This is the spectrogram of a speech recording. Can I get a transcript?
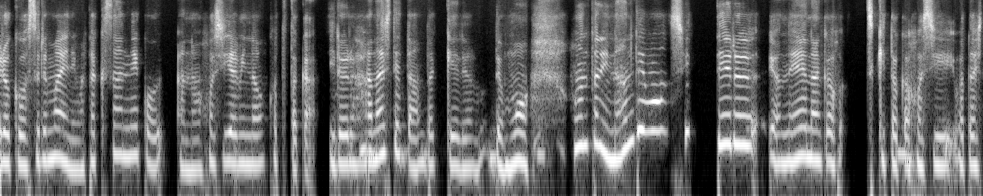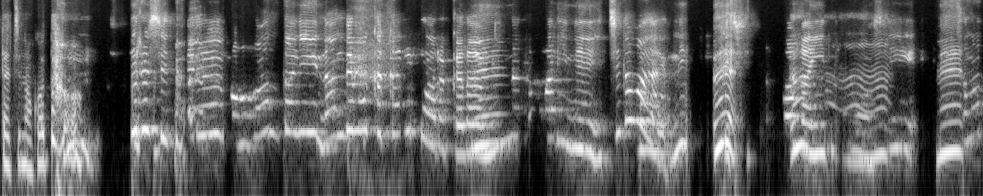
録をする前にもたくさんねこうあの星読みのこととかいろいろ話してたんだけれども、うん、本当に何でも知ってるよねなんか月とか星、私たちのことを。知ってる知ってる。もう本当に何でも書かれてあるから、ね、みんなやっぱりね一度はね、ね、知っ方がいいと思うし、ね、その時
